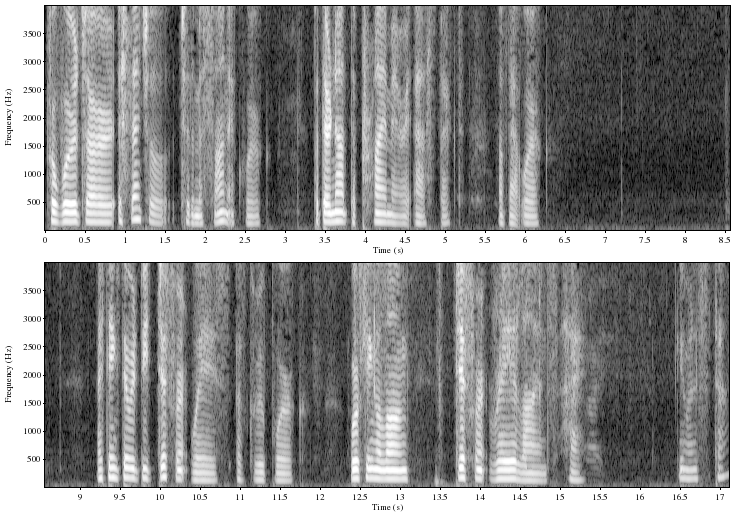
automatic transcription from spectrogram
For words are essential to the Masonic work, but they're not the primary aspect of that work. I think there would be different ways of group work working along different ray lines. Hi. You want to sit down?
